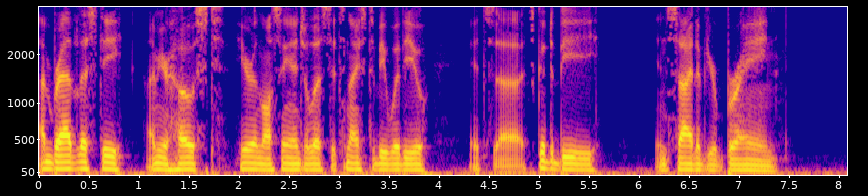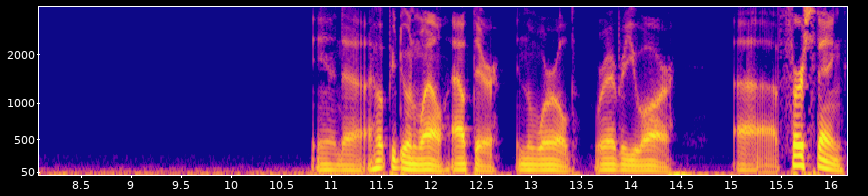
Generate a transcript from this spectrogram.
I'm Brad Listi. I'm your host here in Los Angeles. It's nice to be with you. It's uh, it's good to be inside of your brain. And uh, I hope you're doing well out there in the world, wherever you are. Uh, first thing,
